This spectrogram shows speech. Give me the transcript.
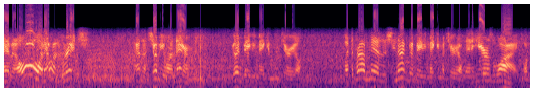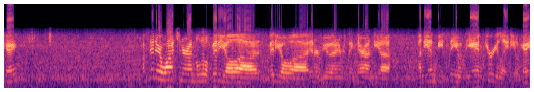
And been, oh, that was rich. That's a chubby one there. Good baby making material. But the problem is, is she's not good baby making material, and here's why, okay? I'm sitting here watching her on the little video, uh, video, uh, interview and everything there on the, uh, on the NBC with the Ann Curry lady, okay?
